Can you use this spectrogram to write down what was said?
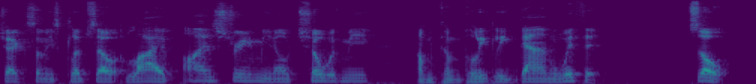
check some of these clips out live on stream, you know, chill with me. I'm completely down with it. So,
